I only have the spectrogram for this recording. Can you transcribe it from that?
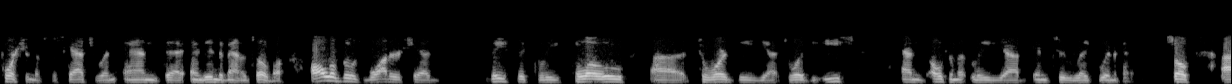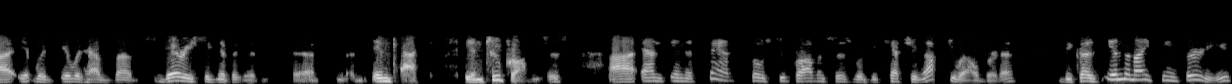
portion of Saskatchewan and uh, and into Manitoba. All of those watersheds basically flow uh, toward the uh, toward the east and ultimately into Lake Winnipeg. So it would it would have very significant impact in two provinces, and in a sense, those two provinces would be catching up to Alberta because in the 1930s,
